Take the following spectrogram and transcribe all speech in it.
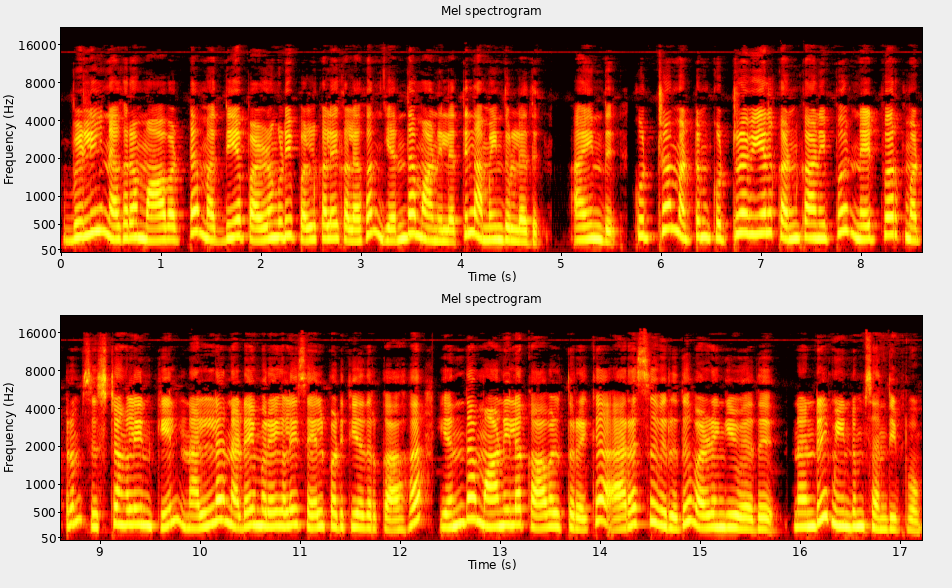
விழி நகர மாவட்ட மத்திய பழங்குடி பல்கலைக்கழகம் எந்த மாநிலத்தில் அமைந்துள்ளது? ஐந்து. குற்றம் மற்றும் குற்றவியல் கண்காணிப்பு நெட்வொர்க் மற்றும் சிஸ்டங்களின் கீழ் நல்ல நடைமுறைகளை செயல்படுத்தியதற்காக எந்த மாநில காவல்துறைக்கு அரசு விருது வழங்கியது? நன்றி. மீண்டும் சந்திப்போம்.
